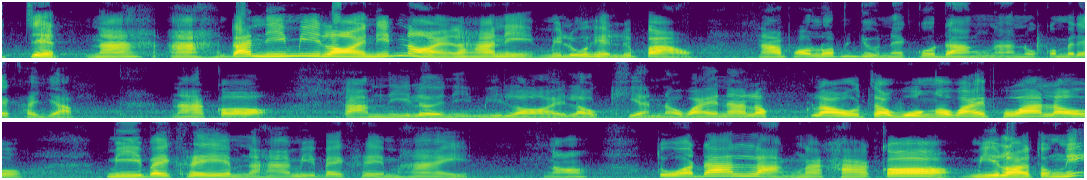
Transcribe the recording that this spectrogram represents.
9477 นะ อะ ด้านนี้มีรอยนิดหน่อยนะคะนี่ ไม่รู้เห็นหรือเปล่า นะ เพราะรถมันอยู่ในโกดังนะ นกก็ไม่ได้ขยับ นะ ก็ตามนี้เลยนี่ มีรอย เราเขียนเอาไว้นะ เราเราจะวงเอาไว้ เพราะว่าเรามีใบเคลมนะคะ มีใบเคลมให้ เนาะตัวด้านหลังนะคะ ก็มีรอยตรงนี้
